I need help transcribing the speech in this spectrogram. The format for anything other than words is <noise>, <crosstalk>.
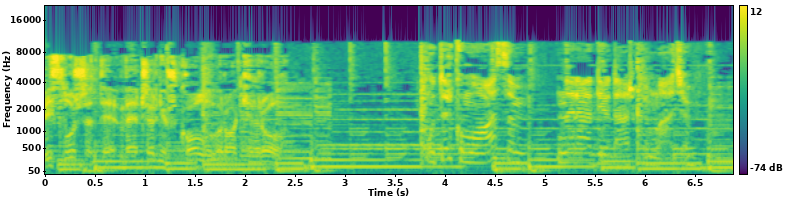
Vi slušate večernju školu rock and roll. Utorkom u 8 na radio Daško Mlađa. Mlađa.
